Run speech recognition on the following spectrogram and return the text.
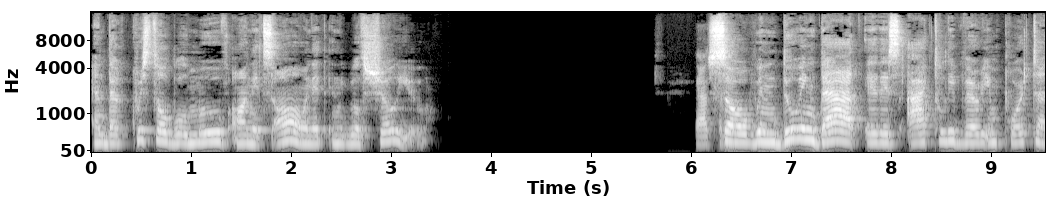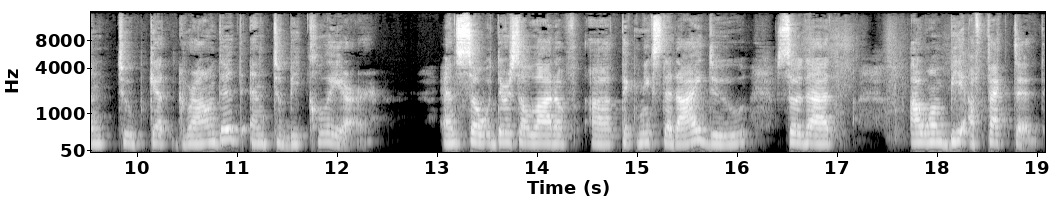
and the crystal will move on its own. It, it will show you that's so when doing that, it is actually very important to get grounded and to be clear. And so there's a lot of uh, techniques that I do so that I won't be affected.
